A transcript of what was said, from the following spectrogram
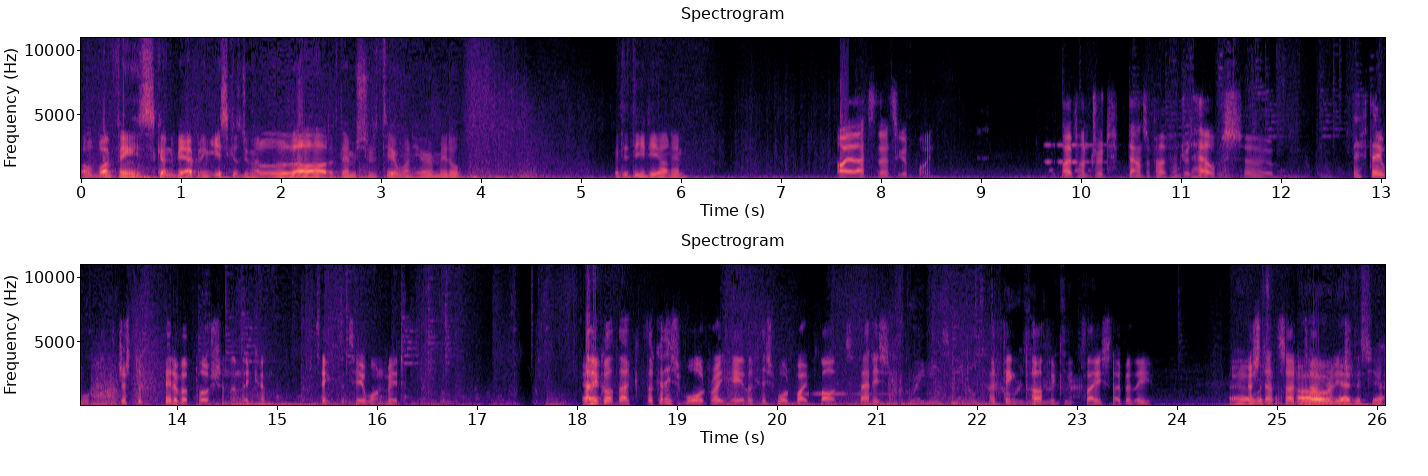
Well, one thing is going to be happening. Iska's doing a lot of damage to the tier 1 here in middle. With the DD on him. Oh yeah, that's that's a good point. 500 down to 500 health, so if they just a bit of a push, and then they can take the tier one mid. Yeah, And they've got that. Look at this ward right here. Look at this ward by bot. That is, I think, perfectly placed. I believe. uh, just which one? outside Oh, tower yeah, range. this, yeah.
